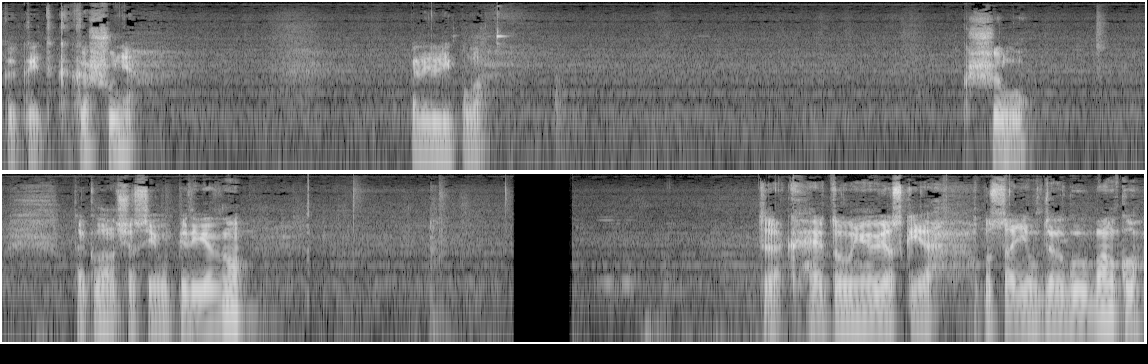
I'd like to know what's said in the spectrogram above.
какая-то какашуня прилипла к шилу. Так, ладно, сейчас я его переверну. Так, эту унивеску я посадил в другую банку.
